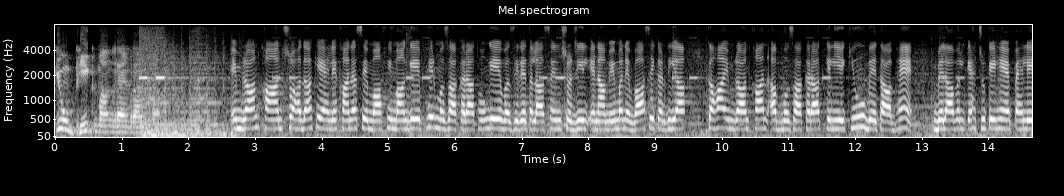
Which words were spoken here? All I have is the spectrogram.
क्यों भीख मांग रहा है इमरान खान? इमरान खान शहदा के अहल खाना से माफ़ी मांगे, फिर मुजाकर होंगे। वज़ीर तलासन शर्जील इनाम ने वाजे कर दिया। कहा, इमरान खान अब मुजाकर के लिए क्यों बेताब हैं? बिलावल कह चुके हैं, पहले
